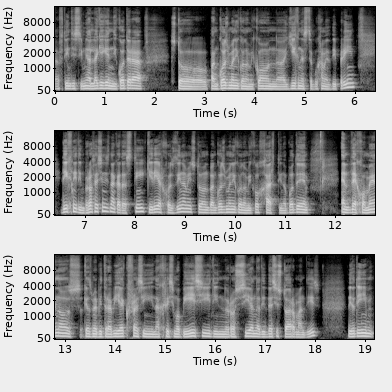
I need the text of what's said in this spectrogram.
αυτή τη στιγμή αλλά και γενικότερα στο παγκόσμιο οικονομικό γίγνεσθε που είχαμε δει πριν δείχνει την πρόθεση της να καταστεί κυρίαρχος δύναμη στον παγκόσμιο οικονομικό χάρτη. Οπότε ενδεχομένως, και ας με επιτραπεί η έκφραση, να χρησιμοποιήσει την Ρωσία να τη δέσει στο άρμα της, διότι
